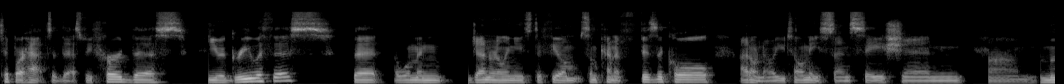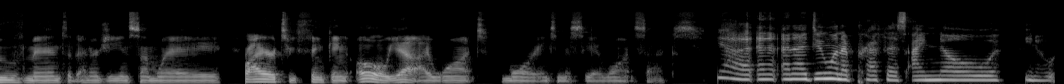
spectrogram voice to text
tip our hat to this. We've heard this. Do you agree with this? That a woman generally needs to feel some kind of physical i don't know you tell me sensation um, movement of energy in some way prior to thinking oh yeah i want more intimacy i want sex. Yeah and, and i do want to preface i know you know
